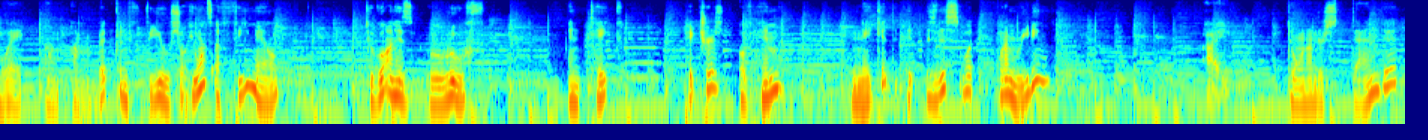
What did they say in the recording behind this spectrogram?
Wait, I'm, I'm a bit confused. So he wants a female to go on his roof and take pictures of him naked? Is this what, what I'm reading? I don't understand it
